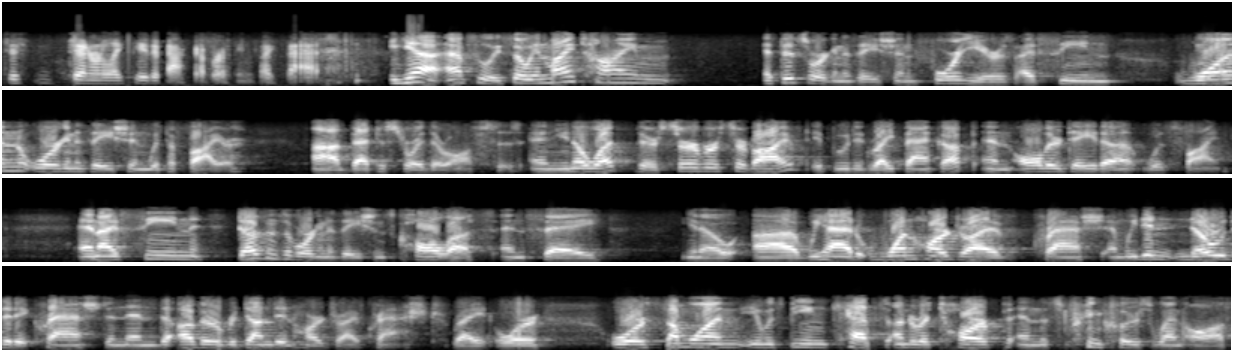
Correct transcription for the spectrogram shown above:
just general like data backup or things like that. Yeah, absolutely. So in my time at this organization, four years, I've seen one organization with a fire uh, that destroyed their offices. And you know what? Their server survived. It booted right back up, and all their data was fine. And I've seen dozens of organizations call us and say, you know, uh, we had one hard drive crash, and we didn't know that it crashed, and then the other redundant hard drive crashed, right? Or, or someone, it was being kept under a tarp, and the sprinklers went off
